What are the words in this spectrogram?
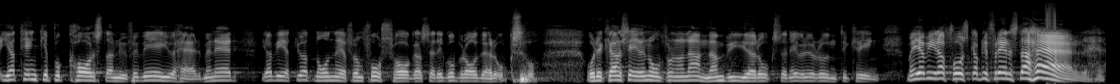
Jag tänker på Karlstad nu, för vi är ju här. Men är, jag vet ju att någon är från Forshaga, så det går bra där också. Och det kanske är någon från någon annan by här också, det är väl runt omkring. Men jag vill att folk ska bli frälsta här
